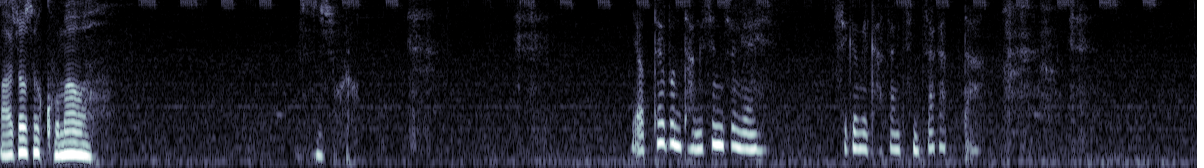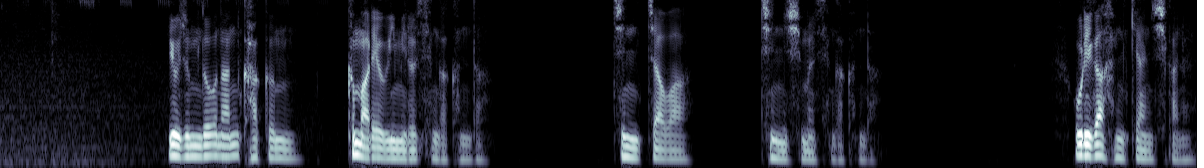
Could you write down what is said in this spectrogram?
와줘서 고마워. 진심으로. 여태 본 당신 중에 지금이 가장 진짜 같다. 요즘도 난 가끔 그 말의 의미를 생각한다. 진짜와 진심을 생각한다. 우리가 함께한 시간을,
